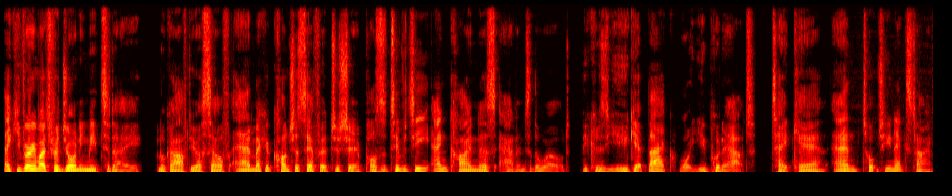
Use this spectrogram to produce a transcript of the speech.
Thank you very much for joining me today. Look after yourself and make a conscious effort to share positivity and kindness out into the world because you get back what you put out. Take care and talk to you next time.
